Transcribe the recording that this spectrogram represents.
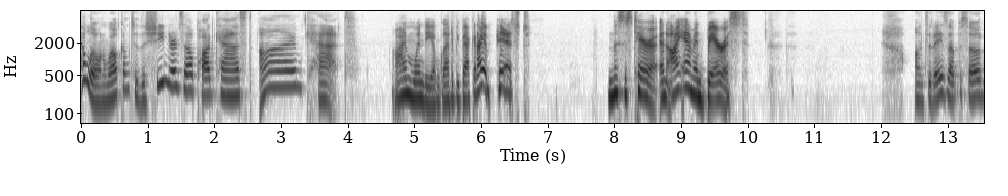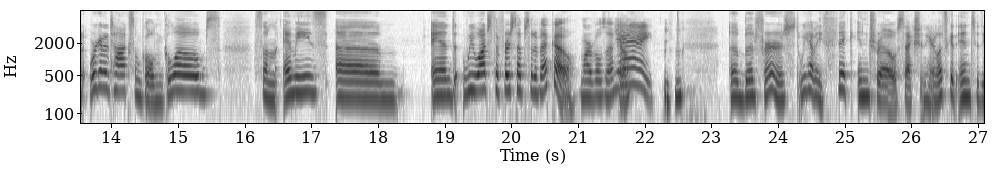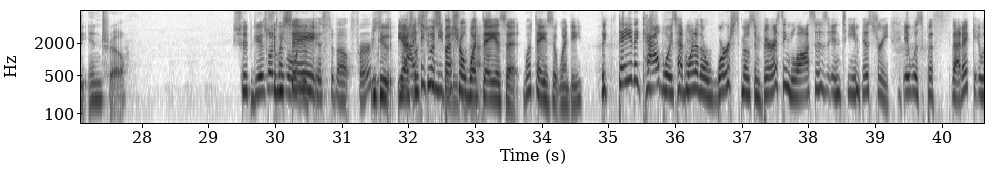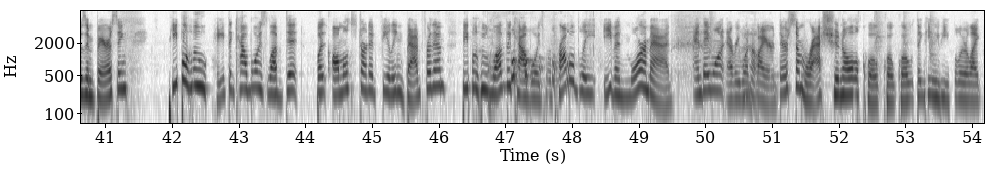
Hello and welcome to the She Nerds Out podcast. I'm Kat. I'm Wendy. I'm glad to be back, and I am pissed. And this is Tara, and I am embarrassed. On today's episode, we're going to talk some Golden Globes, some Emmys, um, and we watched the first episode of Echo, Marvel's Echo. Yay! Uh, but first, we have a thick intro section here. Let's get into the intro. Should, Do you guys want should to we talk about what say? you're pissed about first? Do Yeah, yes, I let's think do a need to lead special. What that. day is it? What day is it, Wendy? The day the Cowboys had one of their worst, most embarrassing losses in team history. It was pathetic. It was embarrassing. People who hate the Cowboys loved it, but almost started feeling bad for them. People who love the Cowboys were probably even more mad, and they want everyone Wow. fired. There's some rational quote, quote, quote thinking people are like,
